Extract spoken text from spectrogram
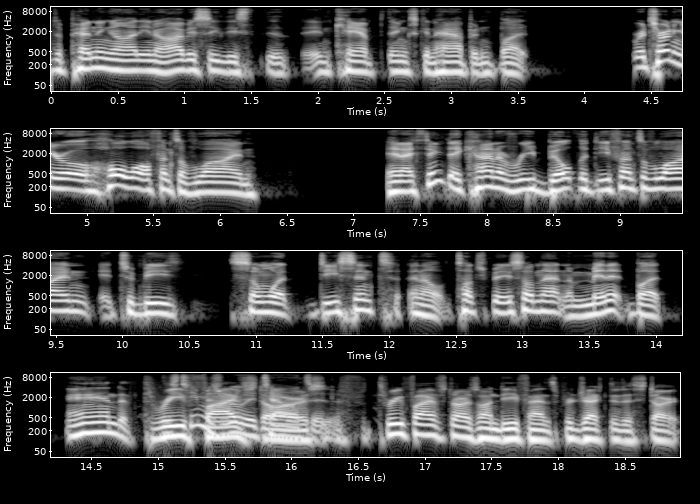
depending on you know. Obviously, these in camp things can happen, but returning your whole offensive line, and I think they kind of rebuilt the defensive line to be somewhat decent. And I'll touch base on that in a minute, but and three five really stars, talented. three five stars on defense projected to start.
